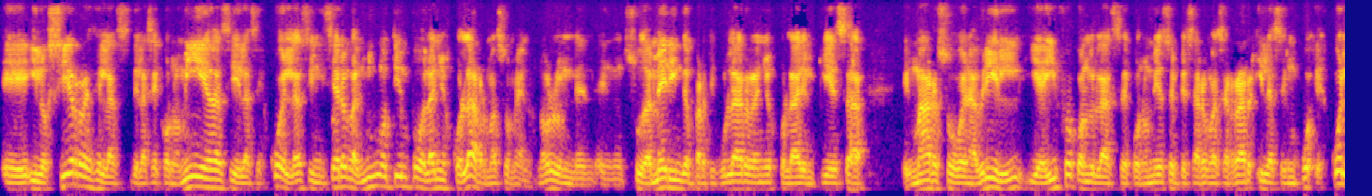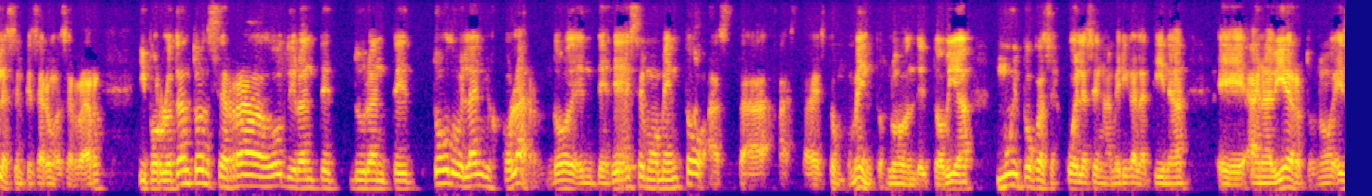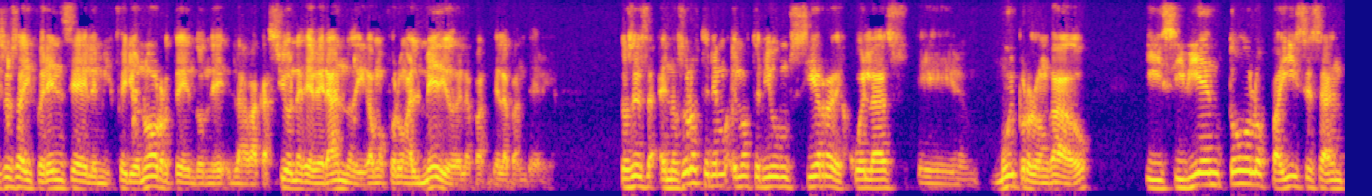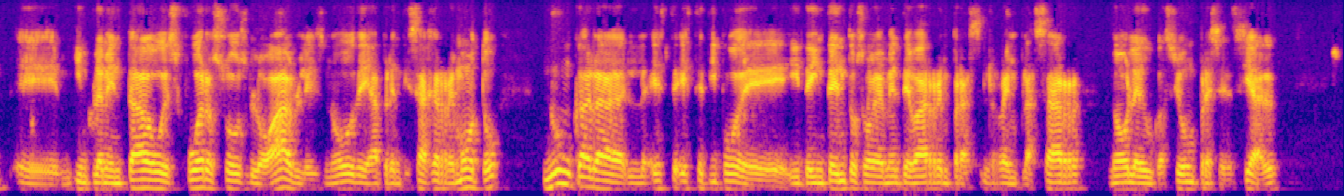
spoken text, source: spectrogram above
eh, y los cierres de las, de las economías y de las escuelas se iniciaron al mismo tiempo del año escolar, más o menos. ¿no? En, en Sudamérica en particular, el año escolar empieza en marzo o en abril, y ahí fue cuando las economías empezaron a cerrar y las escuelas empezaron a cerrar, y por lo tanto han cerrado durante, durante todo el año escolar, desde ese momento hasta, hasta estos momentos, donde todavía muy pocas escuelas en América Latina eh, han abierto. Eso es a diferencia del hemisferio norte, en donde las vacaciones de verano, digamos, fueron al medio de la, de la pandemia. Entonces, eh, nosotros tenemos, hemos tenido un cierre de escuelas eh, muy prolongado, y si bien todos los países han eh, implementado esfuerzos loables ¿no? de aprendizaje remoto, nunca este, este, tipo de, intentos obviamente va a reemplazar, ¿no? la educación presencial.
